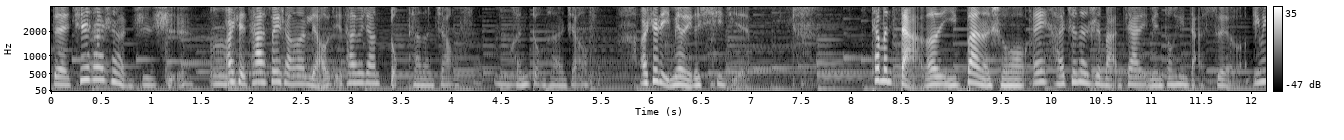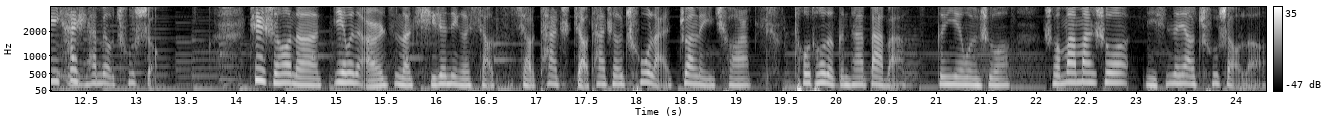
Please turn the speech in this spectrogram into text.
对，其实他是很支持，嗯而且她非常的了解，她非常懂她的丈夫，嗯很懂她的丈夫。而且里面有一个细节，他们打了一半的时候，哎，还真的是把家里面东西打碎了，因为一开始他没有出手。这时候呢，叶问的儿子呢骑着那个小小踏脚踏车出来，转了一圈，偷偷的跟他爸爸跟叶问说：“说妈妈说你现在要出手了，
